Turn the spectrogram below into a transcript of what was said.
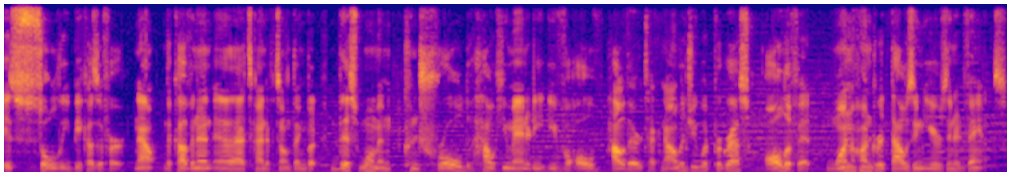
is solely because of her. Now, the Covenant, uh, that's kind of its own thing, but this woman controlled how humanity evolved, how their technology would progress, all of it 100,000 years in advance.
